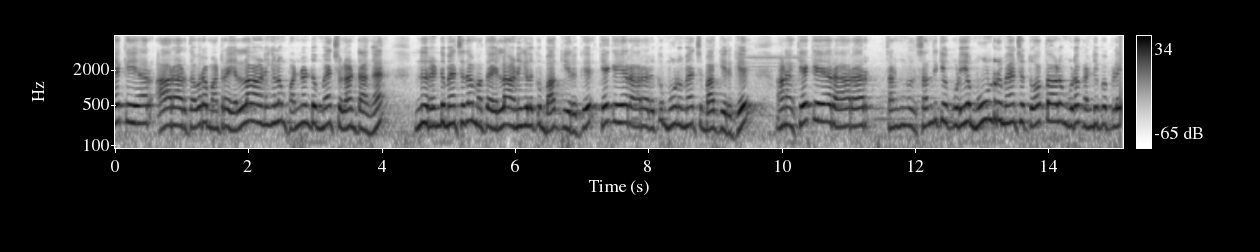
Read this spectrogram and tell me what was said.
கேகேஆர் ஆர்ஆர் தவிர மற்ற எல்லா அணிகளும் பன்னெண்டு மேட்ச் விளாண்டாங்க இன்னும் ரெண்டு மேட்ச்சு தான் மற்ற எல்லா அணிகளுக்கும் பாக்கி இருக்குது கேகேஆர் ஆர்ஆருக்கு மூணு மேட்ச் பாக்கி இருக்குது ஆனால் கேகேஆர் ஆர்ஆர் தங்கள் சந்திக்கக்கூடிய மூன்று மேட்ச்சை தோத்தாலும் கூட கண்டிப்பாக பிளே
